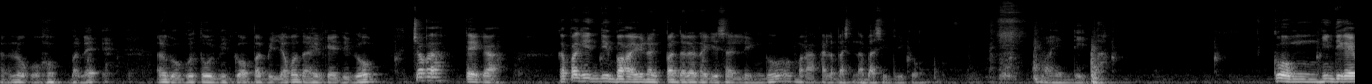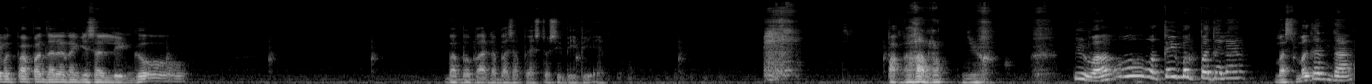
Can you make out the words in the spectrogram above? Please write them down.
Ano ko, mali. Ano gugutumin ko ang pamilya ko dahil kay Digong? Tsaka, teka, kapag hindi ba kayo nagpadala ng isang linggo, makakalabas na ba si Digong? O hindi ba? Kung hindi kayo magpapadala ng isang linggo, bababa na ba sa pwesto si BBM? Pangarap nyo. Di ba? O, huwag kayong magpadala. Mas maganda,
